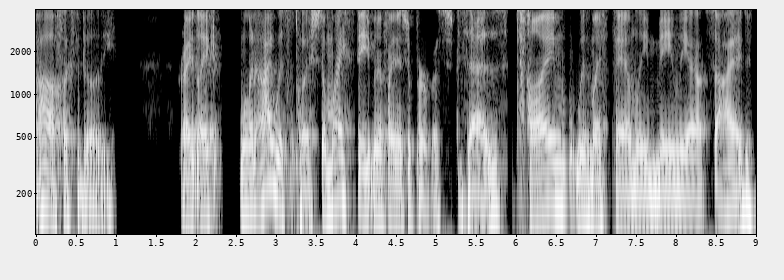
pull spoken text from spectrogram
Oh, flexibility. Right? Like when I was pushed, so my statement of financial purpose says time with my family, mainly outside,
